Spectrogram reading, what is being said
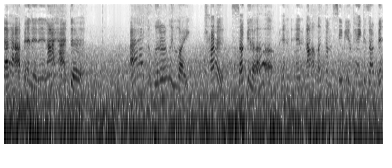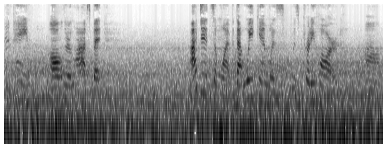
that happened and, and I had to I had to literally like try to suck it up and, and not let them see me in pain because I've been in pain all their lives. But I did somewhat, but that weekend was was pretty hard. Um,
